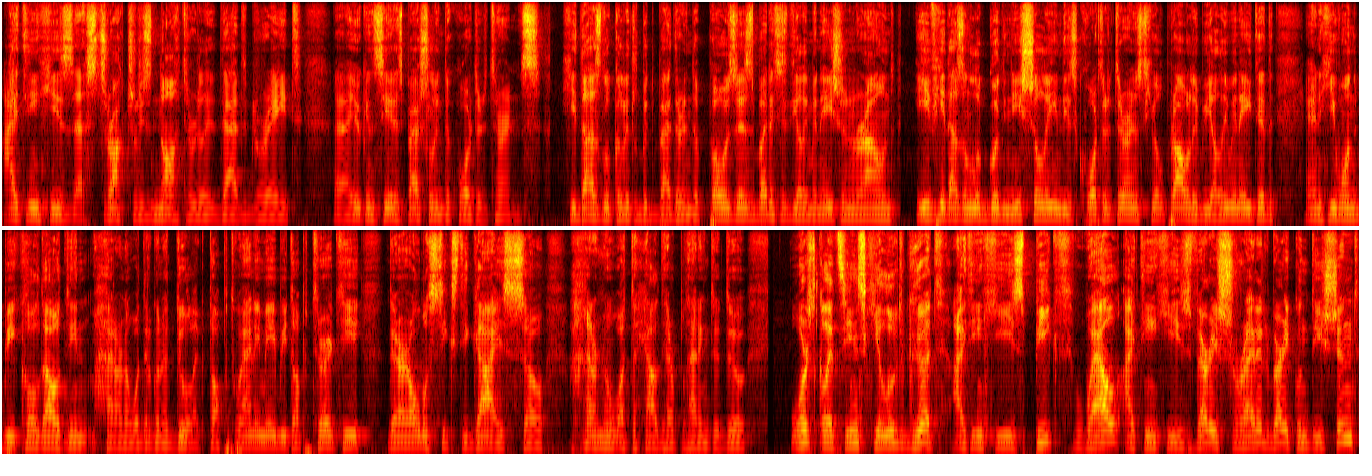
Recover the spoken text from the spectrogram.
I think his uh, structure is not really that great. Uh, you can see it especially in the quarter turns. He does look a little bit better in the poses, but this is the elimination round. If he doesn't look good initially in these quarter turns, he'll probably be eliminated and he won't be called out in, I don't know what they're gonna do, like top 20 maybe, top 30. There are almost 60 guys, so I don't know what the hell they're planning to do. Urs Kalecinski looked good. I think he's peaked well. I think he's very shredded, very conditioned,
